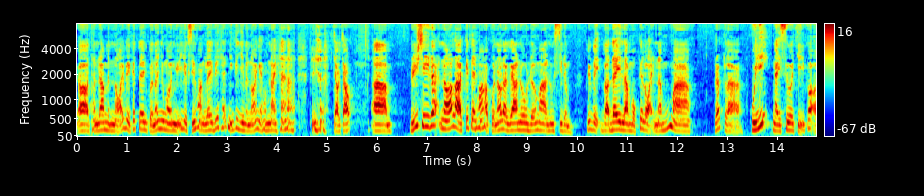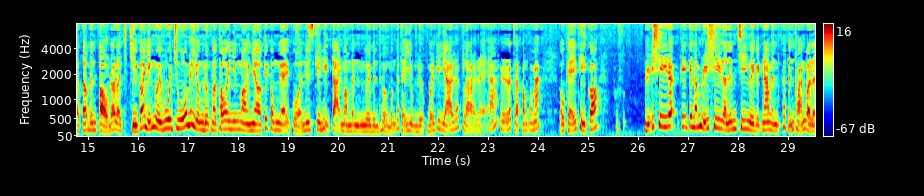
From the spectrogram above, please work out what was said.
à, thành ra mình nói về cái tên của nó nhưng mà mình nghĩ dược sĩ Hoàng Lê biết hết những cái gì mình nói ngày hôm nay. Thì chào cháu. À, Rishi đó nó là cái tên hóa học của nó là Ganoderma lucidum quý vị. Và đây là một cái loại nấm mà rất là quý. Ngày xưa chỉ có ở tàu bên tàu đó là chỉ có những người vua chúa mới dùng được mà thôi. Nhưng mà nhờ cái công nghệ của New Skin hiện tại mà mình, người bình thường vẫn có thể dùng được với cái giá rất là rẻ, rất là không có mắc. Ok, thì có rỉ si đó. Cái cái nấm rỉ si là linh chi. Người Việt Nam mình có thỉnh thoảng gọi là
